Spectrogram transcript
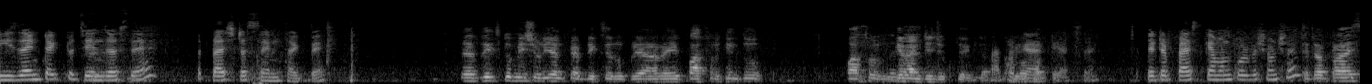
ডিজাইনটা একটু চেঞ্জ আছে প্রাইসটা সেম থাকবে। ফেব্রিক্স তো মিশরিয়ান ফেব্রিক্স এর উপরে আর এই পাথর কিন্তু পাথর গ্যারান্টি যুক্ত এগুলা। পাথর গ্যারান্টি আছে। এটার প্রাইস কেমন পড়বে সংসার এটা প্রাইস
